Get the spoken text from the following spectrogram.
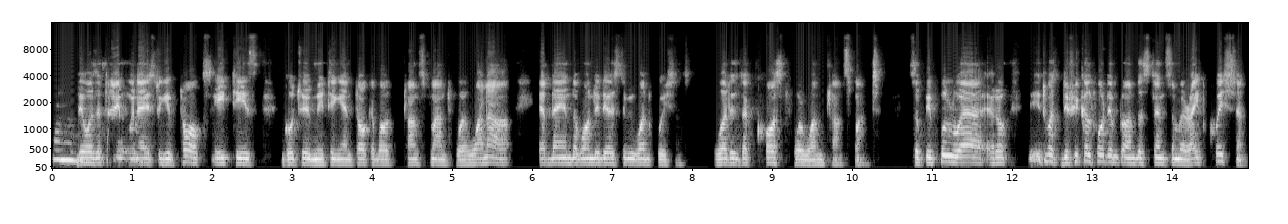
Mm-hmm. There was a time when I used to give talks, 80s, go to a meeting and talk about transplant for one hour. At the end of one day, there used to be one question what is the cost for one transplant? So people were, you know, it was difficult for them to understand some right question.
